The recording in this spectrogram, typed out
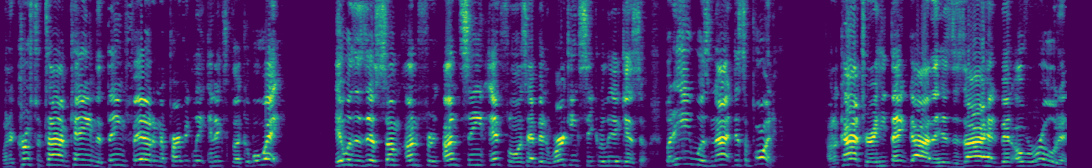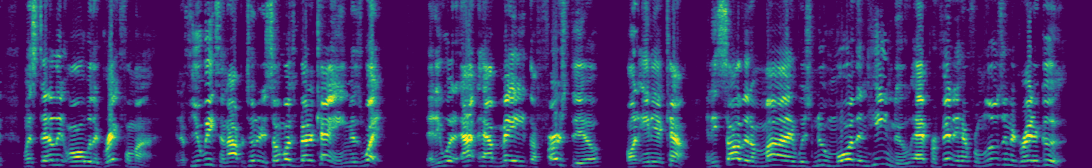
When the crucial time came, the thing failed in a perfectly inexplicable way. It was as if some unseen influence had been working secretly against him. But he was not disappointed. On the contrary, he thanked God that his desire had been overruled and went steadily on with a grateful mind. In a few weeks, an opportunity so much better came his way that he would not have made the first deal on any account. And he saw that a mind which knew more than he knew had prevented him from losing the greater good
